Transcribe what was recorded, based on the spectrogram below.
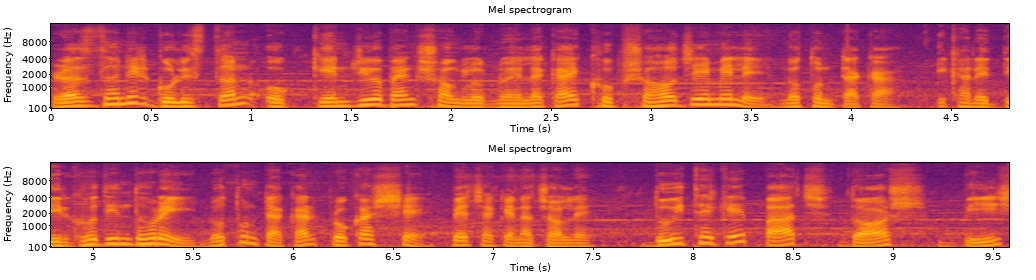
রাজধানীর গুলিস্তান ও কেন্দ্রীয় ব্যাংক সংলগ্ন এলাকায় খুব সহজেই মেলে নতুন টাকা। এখানে দীর্ঘদিন ধরেই নতুন টাকার প্রকাশ্যে বেচা কেনা চলে। দুই থেকে পাঁচ, দশ, বিশ,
